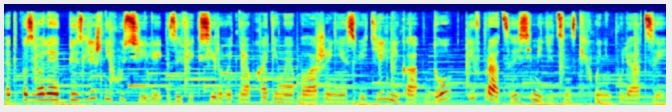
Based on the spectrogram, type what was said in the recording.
Это позволяет без лишних усилий зафиксировать необходимое положение светильника до и в процессе медицинских манипуляций.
